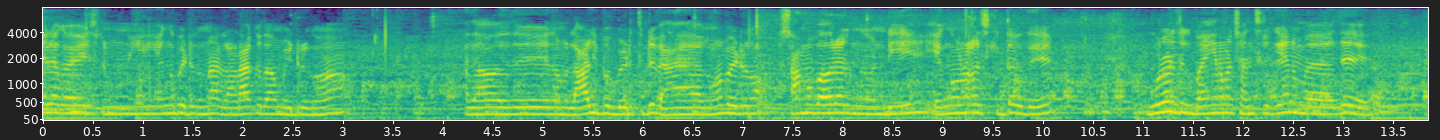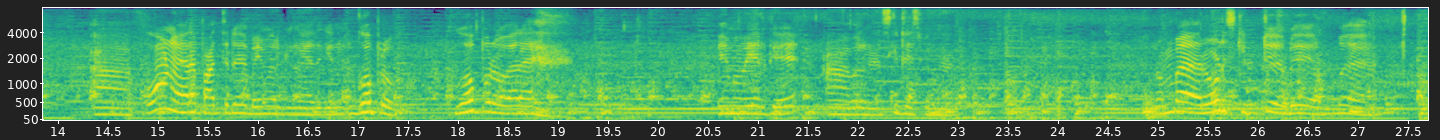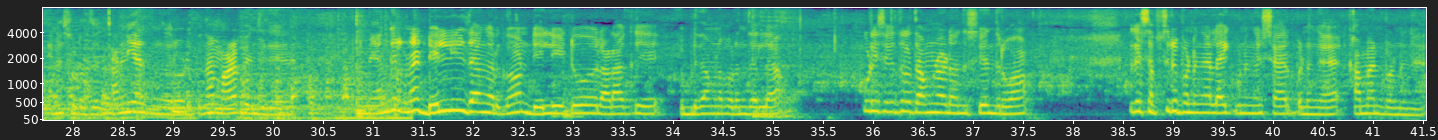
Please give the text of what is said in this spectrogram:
இல்லை கைஸ் எங்கே போயிட்டுருக்கோம்னா லடாக்கு தான் போயிட்டுருக்கோம் அதாவது நம்ம லாலிபப் எடுத்துகிட்டு வேகமாக போயிட்டுருக்கோம் செம பவராக இருக்குங்க வண்டி. எங்கே வேணாலும் ஸ்கிட் ஆகுது உழறதுக்கு பயங்கரமாக சான்ஸ் இருக்குது நம்ம இது ஃபோன் வேறு பார்த்துட்டு பயமாக இருக்குங்க. அதுக்கு என்ன கோப்ரோ கோப்ரோ வேறு பயமாகவே இருக்குது ஆ பாருங்க ஸ்கிட் ரைஸ் பண்ணுங்கள் ரொம்ப ரோடு ஸ்கிட்டு அப்படியே ரொம்ப என்ன சொல்கிறது தண்ணியாக இருக்குங்க ரோடு இப்போ தான் மழை பெஞ்சுது. நம்ம எங்கே இருக்கோம்னா டெல்லியில் தாங்க இருக்கோம். டெல்லி டு லடாக்கு இப்படி தான் மழை போகிறோன்னு தெரில கூடிய சீக்கிரத்தில் தமிழ்நாடு வந்து சேர்ந்துருவோம். ஓகே சப்ஸ்கிரைப் பண்ணுங்கள் லைக் பண்ணுங்கள் ஷேர் பண்ணுங்கள் கமெண்ட் பண்ணுங்கள்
